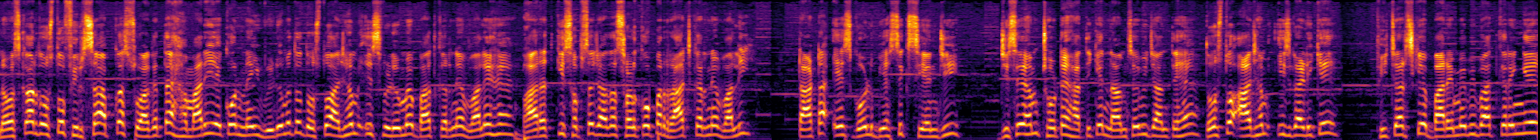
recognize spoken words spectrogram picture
नमस्कार दोस्तों, फिर से आपका स्वागत है हमारी एक और नई वीडियो में। तो दोस्तों, आज हम इस वीडियो में बात करने वाले हैं भारत की सबसे ज़्यादा सड़कों पर राज करने वाली Tata Ace Gold B S six C जिसे हम छोटे हाथी के नाम से भी जानते हैं। दोस्तों, आज हम इस गाड़ी के फीचर्स के बारे में भी बात करेंगे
